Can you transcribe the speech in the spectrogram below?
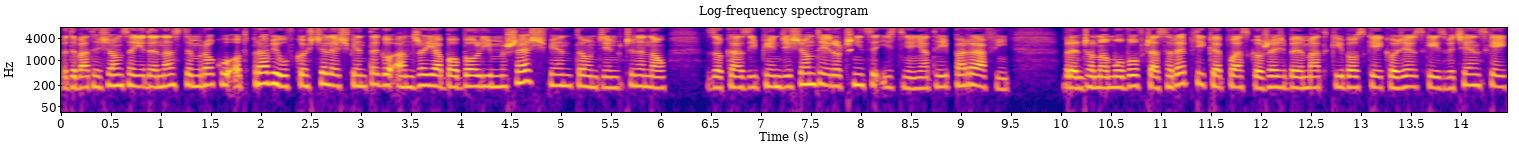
W 2011 roku odprawił w kościele świętego Andrzeja Boboli mszę świętą dziękczynną z okazji 50. rocznicy istnienia tej parafii. Wręczono mu wówczas replikę płaskorzeźby Matki Boskiej Kozielskiej Zwycięskiej,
